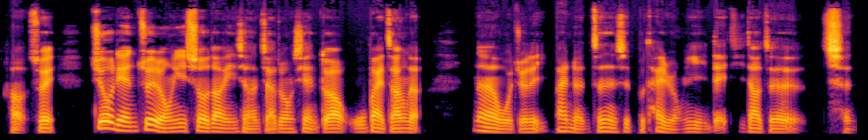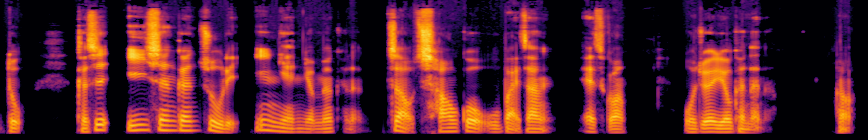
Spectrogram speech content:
好，所以就连最容易受到影响的甲状腺都要五百张了。那我觉得一般人真的是不太容易累积到这程度。可是医生跟助理一年有没有可能照超过五百张 X 光？我觉得有可能的。好，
